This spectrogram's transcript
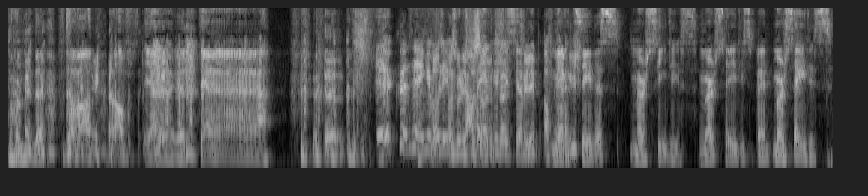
da war R. Ja, der. Kurz hängen Was, geblieben. was würdest Ja, du sagen, Englisch ist ja Philipp? Auf? Mercedes, Mercedes, Mercedes Benz, Mercedes.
